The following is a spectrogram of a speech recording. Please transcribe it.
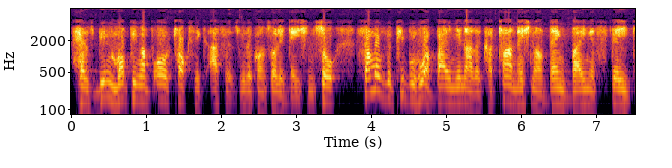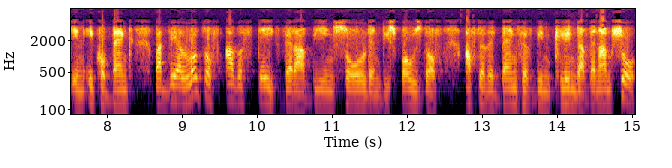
has been mopping up all toxic assets with the consolidation. So some of the people who are buying in are the Qatar National Bank buying a stake in Ecobank, but there are lots of other stakes that are being sold and disposed of after the banks have been cleaned up. And I'm sure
